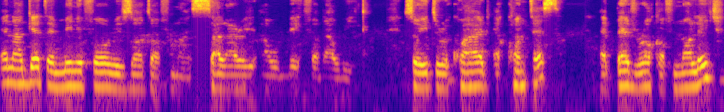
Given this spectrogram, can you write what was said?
and I get a meaningful result of my salary I will make for that week. So it required a contest, a bedrock of knowledge,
